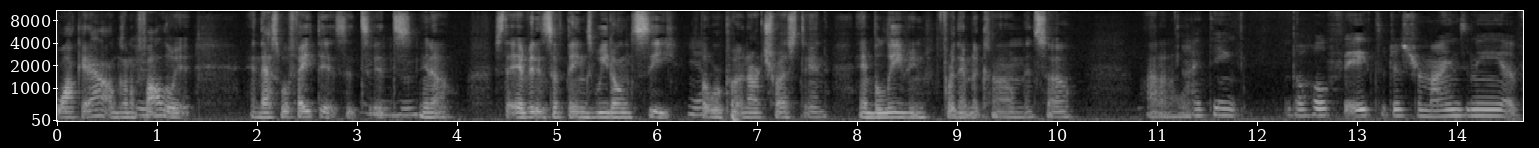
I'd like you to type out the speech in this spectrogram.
walk it out. I'm going to follow Mm-hmm. it. And that's what faith is. It's, it's you know, it's the evidence of things we don't see, Yeah. but we're putting our trust in and believing for them to come. And so, I don't know. I think the whole faith just reminds me of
